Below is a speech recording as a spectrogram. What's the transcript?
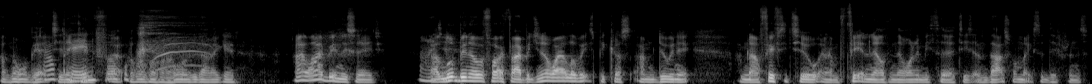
I don't want to be 18 How again. painful. I, oh, I want to be that again. I like being this age. I I, love being over 45, but you know why I love it? It's because I'm doing it. I'm now 52 and I'm fit and healthy and I want in my 30s, and that's what makes the difference.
